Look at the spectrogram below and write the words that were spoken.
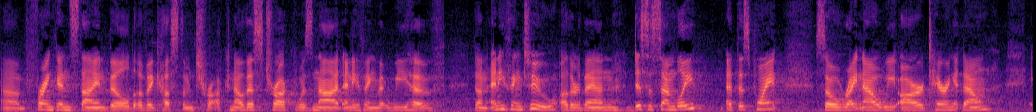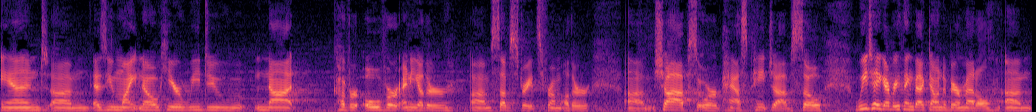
um, Frankenstein build of a custom truck. Now this truck was not anything that we have done anything to other than disassembly at this point. So right now we are tearing it down. And um, as you might know here, we do not cover over any other um, substrates from other um, shops or past paint jobs. So we take everything back down to bare metal. Um,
